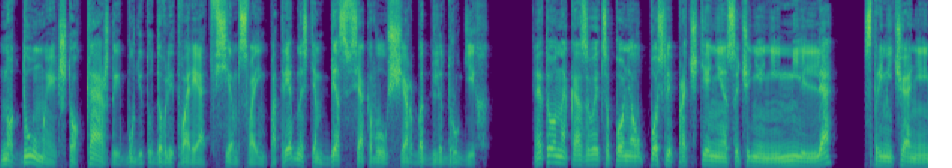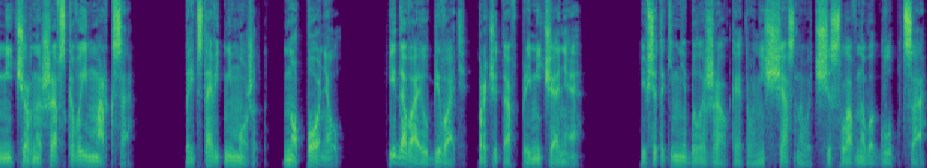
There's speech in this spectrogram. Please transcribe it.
Но думает, что каждый будет удовлетворять всем своим потребностям без всякого ущерба для других. Это он, оказывается, понял после прочтения сочинений Милля с примечаниями Чернышевского и Маркса. Представить не может, но понял. И давай убивать, прочитав примечания. И все-таки мне было жалко этого несчастного, тщеславного глупца.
